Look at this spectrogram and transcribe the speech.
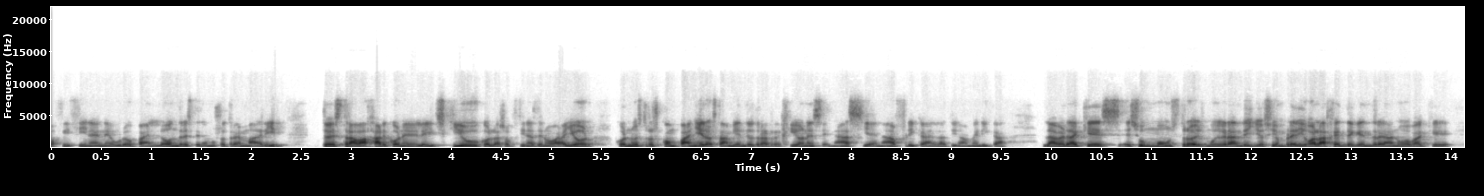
oficina en Europa, en Londres, tenemos otra en Madrid. Entonces, trabajar con el HQ, con las oficinas de Nueva York, con nuestros compañeros también de otras regiones, en Asia, en África, en Latinoamérica. La verdad que es, es un monstruo, es muy grande y yo siempre digo a la gente que entra a nueva que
